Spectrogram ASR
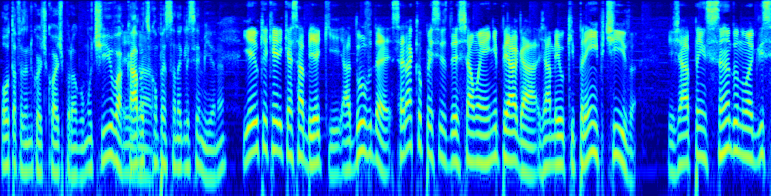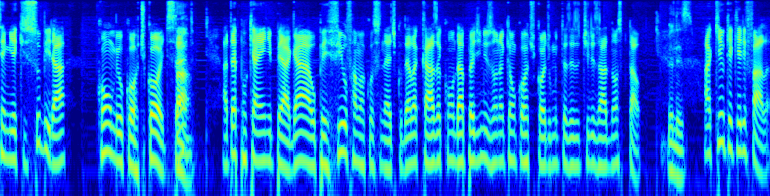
ou está fazendo corticoide por algum motivo, acaba Exato. descompensando a glicemia, né? E aí o que, que ele quer saber aqui? A dúvida é, será que eu preciso deixar uma NPH já meio que preemptiva, já pensando numa glicemia que subirá com o meu corticoide, tá. certo? Tá. Até porque a NPH, o perfil farmacocinético dela, casa com o da prednisona, que é um corticóide muitas vezes utilizado no hospital. Beleza. Aqui o que, que ele fala?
